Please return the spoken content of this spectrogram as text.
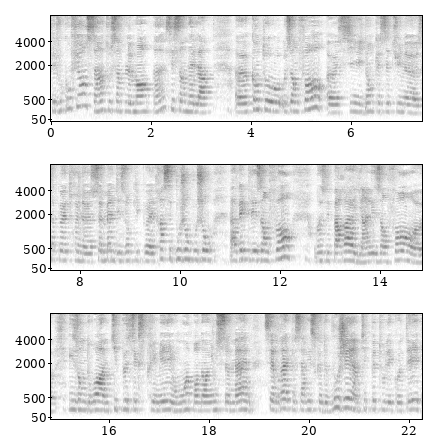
faites-vous confiance, hein, tout simplement, hein, si c'en est là. Euh, quant aux enfants, si donc c'est une, ça peut être une semaine, disons, qui peut être assez bougeon-bougeon avec les enfants, c'est pareil, hein, les enfants, euh, ils ont le droit un petit peu s'exprimer, au moins pendant une semaine. C'est vrai que ça risque de bouger un petit peu tous les côtés.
